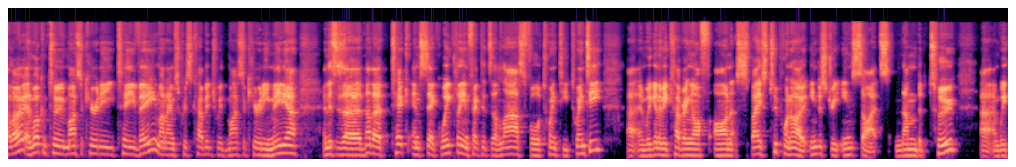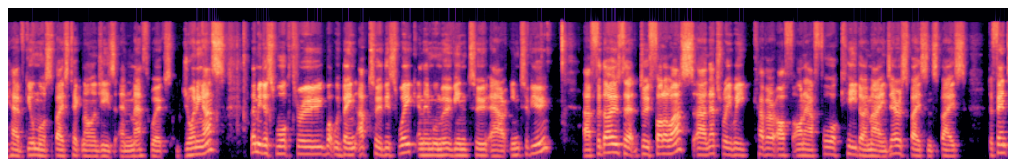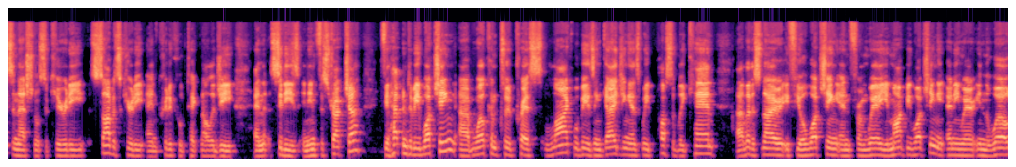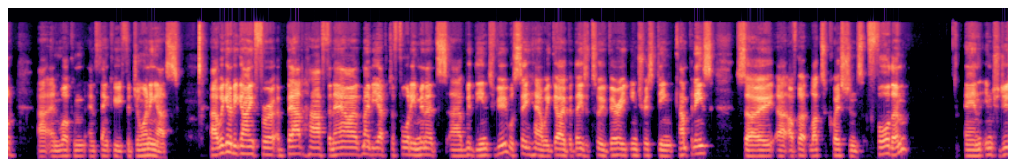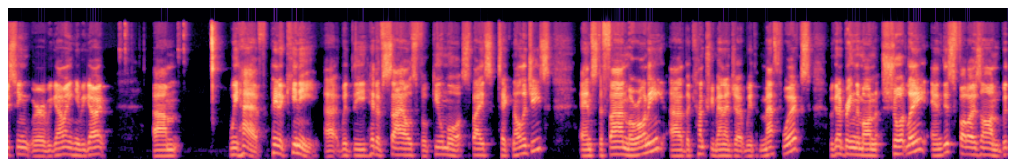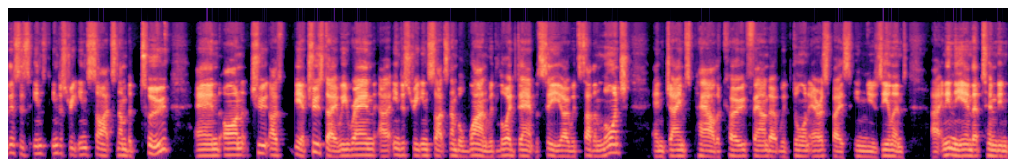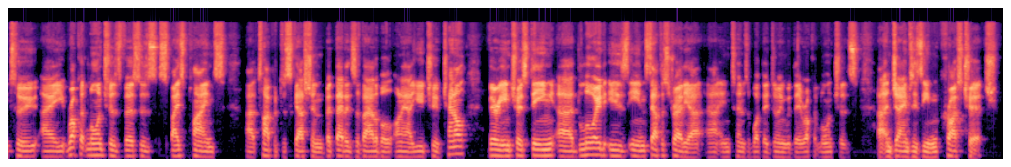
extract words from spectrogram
Hello and welcome to My Security TV. My name is Chris Cubbage with My Security Media, and this is another Tech and Sec Weekly. In fact, it's the last for 2020, uh, and we're going to be covering off on Space 2.0 Industry Insights number two. Uh, and we have Gilmour Space Technologies and MathWorks joining us. Let me just walk through what we've been up to this week, and then we'll move into our interview. Uh, for those that do follow us, uh, naturally we cover off on our four key domains aerospace and space defence and national security, cybersecurity and critical technology, and cities and infrastructure. If you happen to be watching, uh, welcome to press like. We'll be as engaging as we possibly can. Uh, let us know if you're watching and from where you might be watching anywhere in the world. Uh, and welcome and thank you for joining us. Uh, we're going to be going for about half an hour, maybe up to 40 minutes uh, with the interview. We'll see how we go, but these are two very interesting companies. So uh, I've got lots of questions for them and introducing, where are we going? Here we go. Um, we have Peter Kinne uh, with the head of sales for Gilmour Space Technologies and Stephane Marouani, uh, the country manager with MathWorks. We're going to bring them on shortly. And this follows on with this is in Industry Insights number two. And on uh, yeah, Tuesday, we ran uh, Industry Insights number one with Lloyd Damp, the CEO with Southern Launch, and James Powell, the co founder with Dawn Aerospace in New Zealand. Uh, and in the end, that turned into a rocket launches versus space planes uh, type of discussion, but that is available on our YouTube channel. Very interesting. Uh, Lloyd is in South Australia uh, in terms of what they're doing with their rocket launches, uh, and James is in Christchurch.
